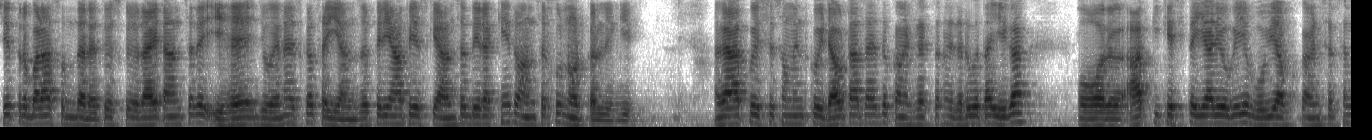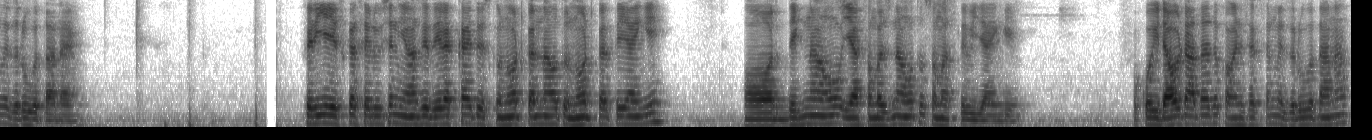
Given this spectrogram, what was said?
चित्र बड़ा सुंदर है। तो इसका राइट आंसर है, यह जो है ना, इसका सही आंसर फिर यहाँ पे इसके आंसर दे रखे हैं तो आंसर को नोट कर लेंगे। अगर आपको इससे संबंधित कोई डाउट आता है तो कमेंट सेक्शन में ज़रूर बताइएगा। और आपकी कैसी तैयारी हो गई है, वो भी आपको कमेंट सेक्शन में ज़रूर बताना है। फिर ये इसका सोल्यूशन यहाँ से दे रखा है तो इसको नोट करना हो तो नोट करते जाएँगे। और देखना हो या समझना हो तो समझते भी जाएँगे। और कोई डाउट आता है तो कमेंट सेक्शन में ज़रूर बताना।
